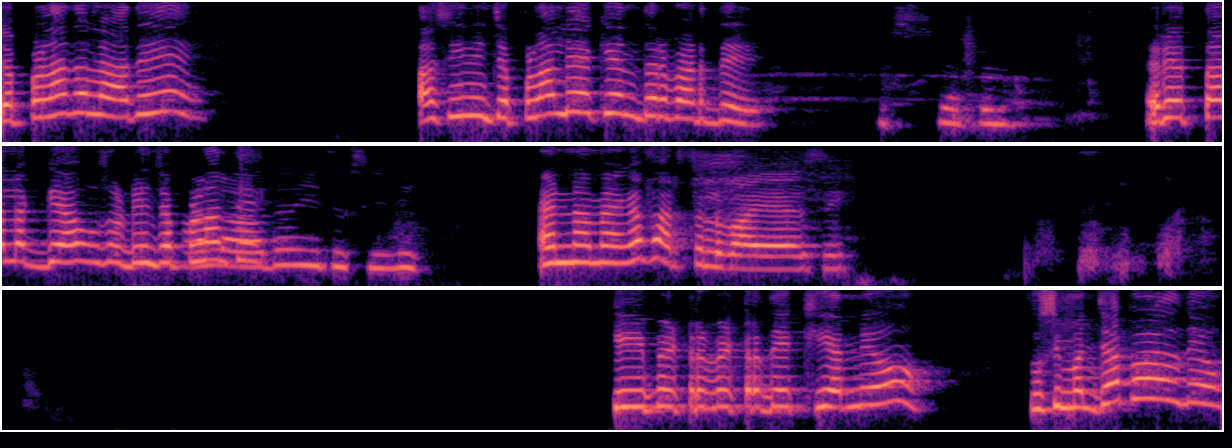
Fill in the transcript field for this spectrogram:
ਚੱਪਲਾਂ ਤਾਂ ਲਾ ਦੇ। ਅਸੀਂ ਨਹੀਂ ਚੱਪਲਾਂ ਲੈ ਕੇ ਅੰਦਰ ਵੜਦੇ। ਅੱਛਾ ਰੇਤਾ ਲੱਗਿਆ ਹੋ ਤੁਹਾਡੀਆਂ ਚੱਪਲਾਂ ਲਾ ਤੇ ਦਿਓ ਜੀ ਤੁਸੀਂ ਵੀ। ਇੰਨਾ ਮਹਿੰਗਾ ਫਰਸ਼ ਲਵਾਇਆ ਅਸੀਂ। ਕੀ ਬਿਟਰ ਬਿਟਰ ਦੇਖੀ ਜਾਂਦੇ ਹੋ? ਤੁਸੀਂ ਮੰਜਾ ਭਾਲਦੇ ਹੋ?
